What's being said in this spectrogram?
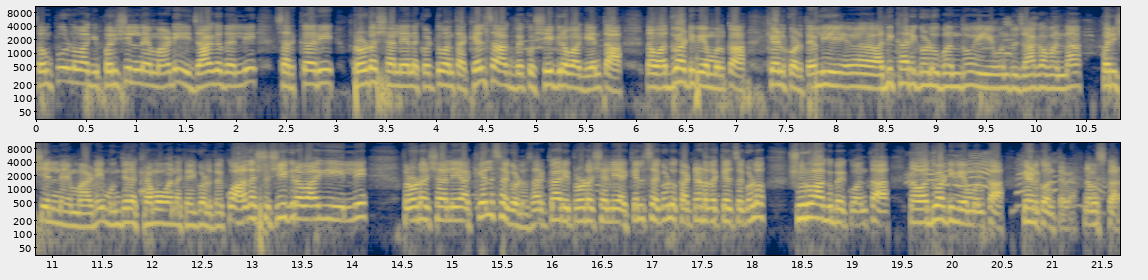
ಸಂಪೂರ್ಣವಾಗಿ ಪರಿಶೀಲನೆ ಮಾಡಿ ಈ ಜಾಗದಲ್ಲಿ ಸರ್ಕಾರಿ ಪ್ರೌಢಶಾಲೆಯನ್ನು ಕಟ್ಟುವಂತ ಕೆಲಸ ಆಗಬೇಕು ಶೀಘ್ರವಾಗಿ ಅಂತ ನಾವು ಅದ್ವಾ ಟಿವಿಯ ಮೂಲಕ ಕೇಳ್ಕೊಳ್ತೇವೆ. ಇಲ್ಲಿ ಅಧಿಕಾರಿಗಳು ಬಂದು ಈ ಒಂದು ಜಾಗವನ್ನ ಪರಿಶೀಲನೆ ಮಾಡಿ ಮುಂದಿನ ಕ್ರಮವನ್ನ ಕೈಗೊಳ್ಳಬೇಕು. ಆದಷ್ಟು ಶೀಘ್ರವಾಗಿ ಇಲ್ಲಿ ಪ್ರೌಢಶಾಲೆಯ ಕೆಲಸಗಳು ಸರ್ಕಾರಿ ಪ್ರೌಢಶಾಲೆಯ ಕೆಲಸಗಳು ಕಟ್ಟಡದ ಕೆಲಸಗಳು ಶುರು ಆಗಬೇಕು ಅಂತ ನಾವು ಅದ್ವಾ ಟಿವಿಯ ಮೂಲಕ ಕೇಳ್ಕೊಂತೇವೆ ನಮಸ್ಕಾರ.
